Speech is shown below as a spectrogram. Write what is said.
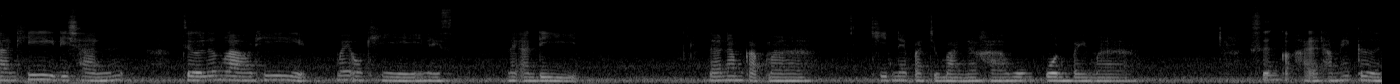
การที่ดิฉันเจอเรื่องราวที่ไม่โอเคในในอดีต แล้วนำกลับมาคิดในปัจจุบันนะคะวกวนไปมา ซึ่งก็อาจจะทำให้เกิด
